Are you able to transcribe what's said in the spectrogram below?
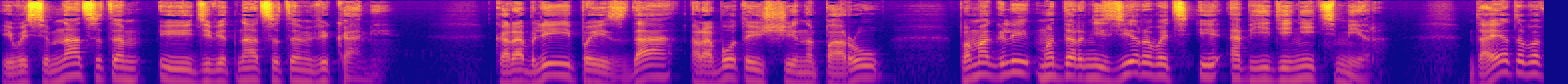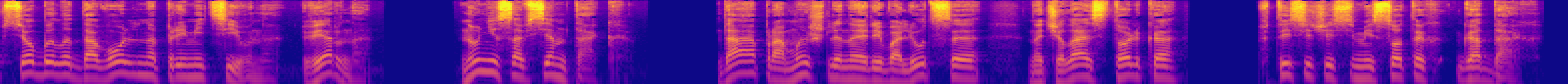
и XVIII и XIX веками. Корабли и поезда, работающие на пару, помогли модернизировать и объединить мир. До этого все было довольно примитивно, верно? Ну, не совсем так. Да, промышленная революция началась только в 1700-х годах,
